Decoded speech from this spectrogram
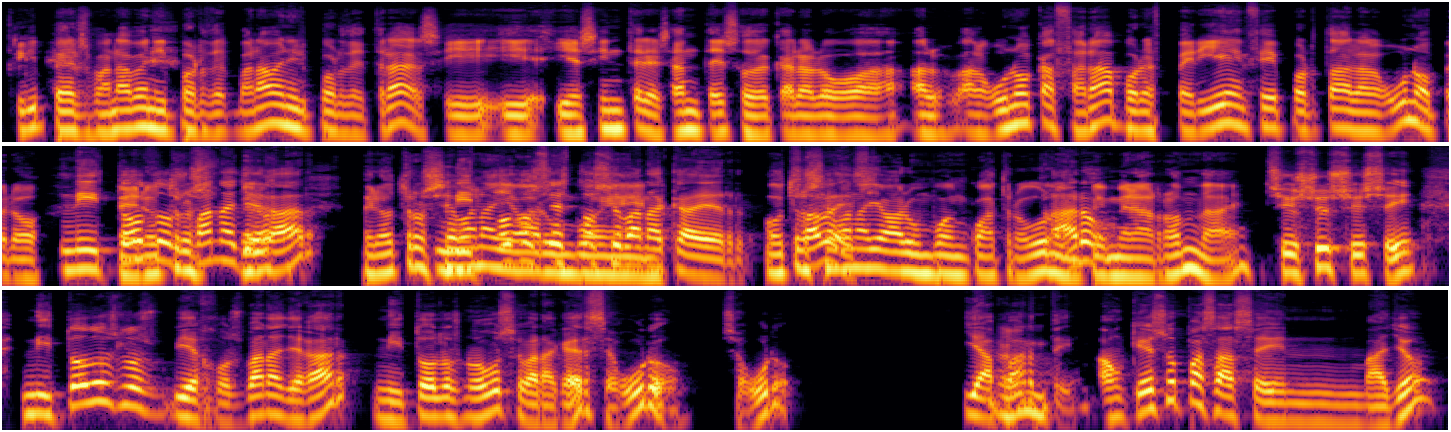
Clippers van a venir por, de- van a venir por detrás y, y- y es interesante eso de cara luego a, a- alguno cazará por experiencia y por tal alguno, pero, Ni Pero todos otros- van a llegar, pero otros se ni van a todos llevar un estos buen, se van a caer. otros se van a llevar un buen 4-1 Claro. en primera ronda, ¿eh? Sí, sí, sí, sí. Ni todos los viejos van a llegar, ni todos los nuevos se van a caer, seguro, seguro. Y aparte, aunque eso pasase en mayo,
